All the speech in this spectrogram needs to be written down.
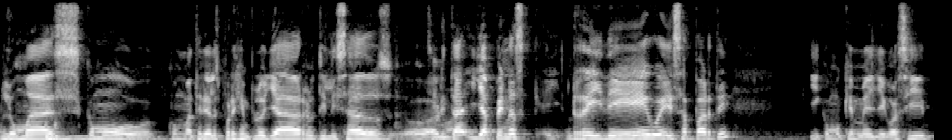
lo más como con materiales, por ejemplo, ya reutilizados Sí, ahorita man. y apenas reideé, güey, esa parte y como que me llegó así,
